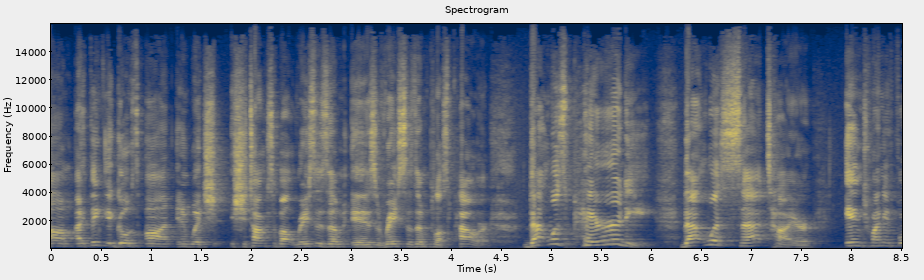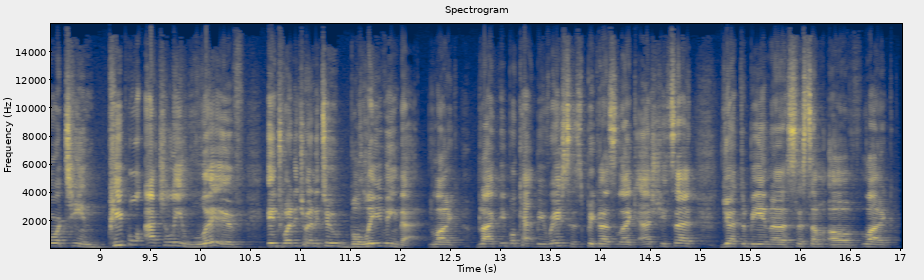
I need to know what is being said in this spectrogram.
Um, I think it goes on in which she talks about racism is racism plus power. That was parody. That was satire in 2014. People actually live in 2022 believing that like black people can't be racist because like as she said, you have to be in a system of like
